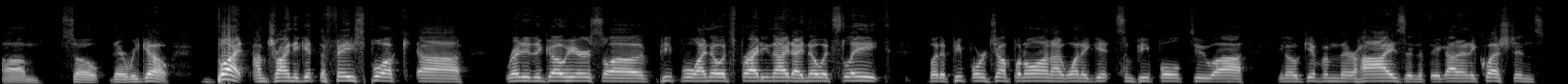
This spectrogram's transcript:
Um, so there we go. But I'm trying to get the Facebook. Uh, ready to go here. So, uh, people, I know it's Friday night. I know it's late, but if people are jumping on, I want to get some people to, uh, you know, give them their highs. And if they got any questions,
